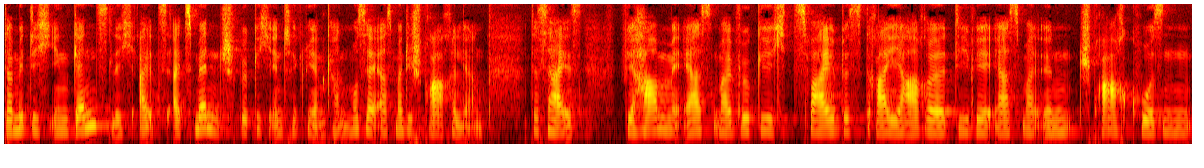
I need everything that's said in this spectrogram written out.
damit ich ihn gänzlich als, als Mensch wirklich integrieren kann, muss er erstmal die Sprache lernen. Das heißt, wir haben erstmal wirklich zwei bis drei Jahre, die wir erstmal in Sprachkursen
